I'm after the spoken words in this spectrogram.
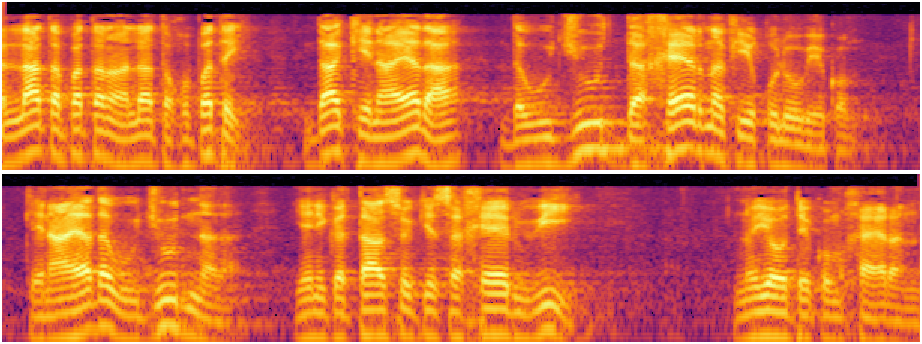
الله ته پته نه الله ته خو پته دا کنایه ده د وجود د خیر نه فی قلوبکم کنایه د وجود نه ده یعنی که تاسو کې څه خیر وی نو یو ته کوم خیرن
